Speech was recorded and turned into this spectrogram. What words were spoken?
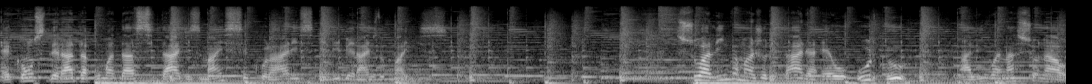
é considerada uma das cidades mais seculares e liberais do país. Sua língua majoritária é o Urdu, a língua nacional,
